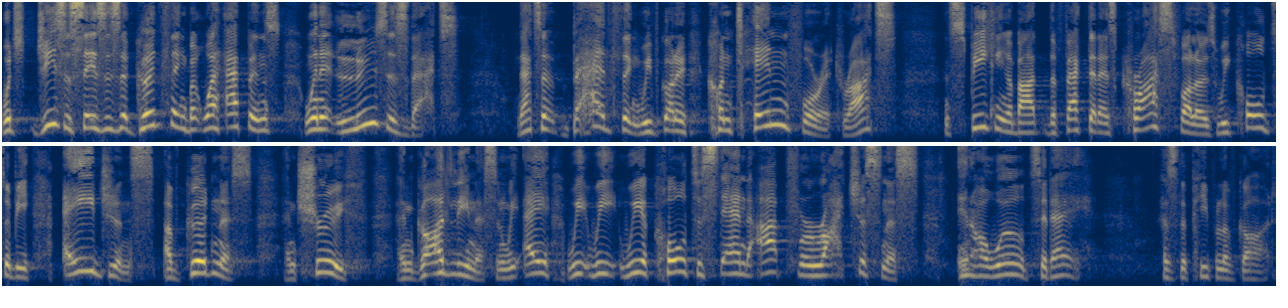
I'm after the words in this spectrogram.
which Jesus says is a good thing. But what happens when it loses that? That's a bad thing. We've got to contend for it, right? And speaking about the fact that as Christ follows, we called to be agents of goodness and truth and godliness. And we, we, we, we are called to stand up for righteousness in our world today as the people of God.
